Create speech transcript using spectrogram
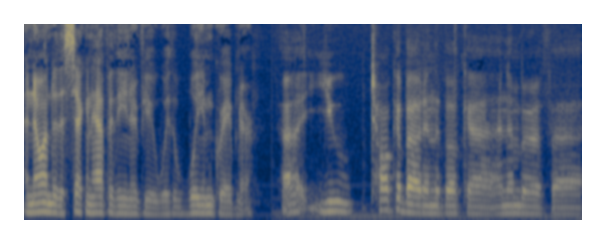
And now on to the second half of the interview with William Graebner. Uh, you talk about in the book uh, a number of uh,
